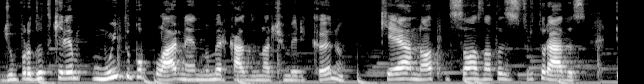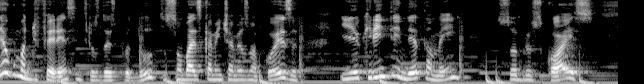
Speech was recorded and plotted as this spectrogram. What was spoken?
de um produto que ele é muito popular né, no mercado norte-americano, que é a nota, são as notas estruturadas. Tem alguma diferença entre os dois produtos? São basicamente a mesma coisa? E eu queria entender também sobre os COIs,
